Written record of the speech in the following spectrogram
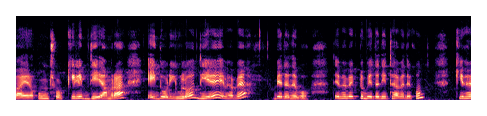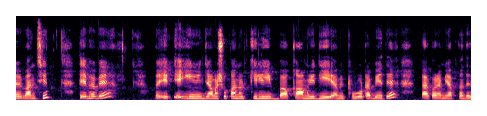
বা এরকম ক্লিপ দিয়ে আমরা এই দড়িগুলো দিয়ে এভাবে বেঁধে নেব। তো এভাবে একটু বেঁধে নিতে হবে, দেখুন কীভাবে বাঁধছি। তো এভাবে এই জামা শুকানোর ক্লিপ বা কামড়ি দিয়ে আমি পুরোটা বেঁধে তারপর আমি আপনাদের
